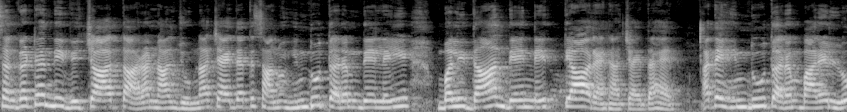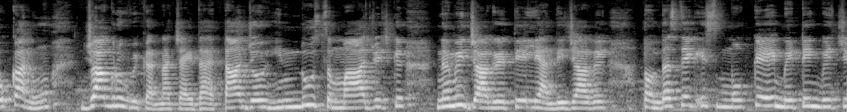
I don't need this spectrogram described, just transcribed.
ਸੰਗਠਨ ਦੀ ਵਿਚਾਰਧਾਰਾ ਨਾਲ ਜੁੜਨਾ ਚਾਹੀਦਾ ਹੈ ਤੇ ਸਾਨੂੰ ਹਿੰਦੂ ਧਰਮ ਦੇ ਲਈ ਬਲੀਦਾਨ ਦੇਣ ਲਈ ਤਿਆਰ ਰਹਿਣਾ ਚਾਹੀਦਾ ਹੈ। ਅਤੇ ਹਿੰਦੂ ਧਰਮ ਬਾਰੇ ਲੋਕਾਂ ਨੂੰ ਜਾਗਰੂਕ ਵੀ ਕਰਨਾ ਚਾਹੀਦਾ ਹੈ ਤਾਂ ਜੋ ਹਿੰਦੂ ਸਮਾਜ ਵਿੱਚ ਨਵੀਂ ਜਾਗ੍ਰਿਤੀ ਲਿਆਂਦੀ ਜਾਵੇ। ਤੁਹਾਨੂੰ ਦੱਸਦੇ ਕਿ ਇਸ ਮੌਕੇ ਮੀਟਿੰਗ ਵਿੱਚ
